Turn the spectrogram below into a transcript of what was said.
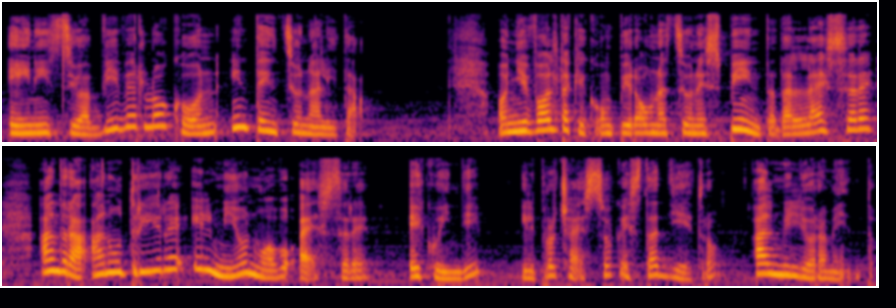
e inizio a viverlo con intenzionalità. Ogni volta che compirò un'azione spinta dall'essere andrà a nutrire il mio nuovo essere e quindi il processo che sta dietro al miglioramento.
